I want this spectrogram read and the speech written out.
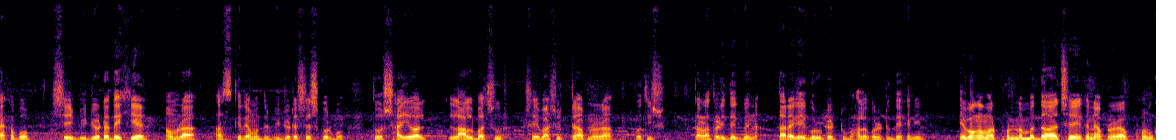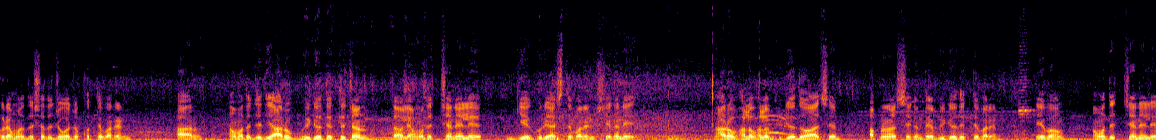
দেখাবো। সেই ভিডিওটা দেখিয়ে আমরা আজকের আমাদের ভিডিওটা শেষ করব। তো শাহিওয়াল লাল বাছুর, সেই বাছুরটা আপনারা অতি তাড়াতাড়ি দেখবেন। তার আগে গরুটা একটু ভালো করে একটু দেখে নিন। এবং আমার ফোন নাম্বার দেওয়া আছে, এখানে আপনারা ফোন করে আমাদের সাথে যোগাযোগ করতে পারেন। আর আমাদের যদি আরও ভিডিও দেখতে চান, তাহলে আমাদের চ্যানেলে গিয়ে ঘুরে আসতে পারেন। সেখানে আরও ভালো ভালো ভিডিও দেওয়া আছে। আপনারা সেখান থেকে ভিডিও দেখতে পারেন। এবং আমাদের চ্যানেলে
